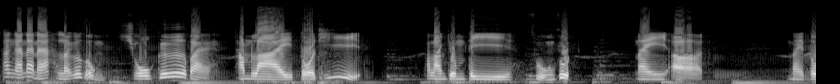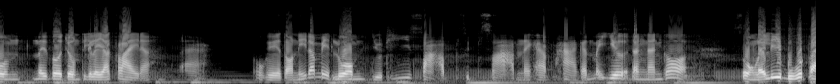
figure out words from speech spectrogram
ถ้างั้นนะนะ เราก็ส่งโชเกอร์ไปทำลายตัวที่พลังโจมตีสูงสุดในเอ่อในตัวในตัวโจมตีระยะไกลนะ อ่า โอเค ตอนนี้ดาเมจรวมอยู่ที่สามสิบสามนะครับ ห่างกันไม่เยอะ ดังนั้นก็ส่งไลลี่บูทไป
